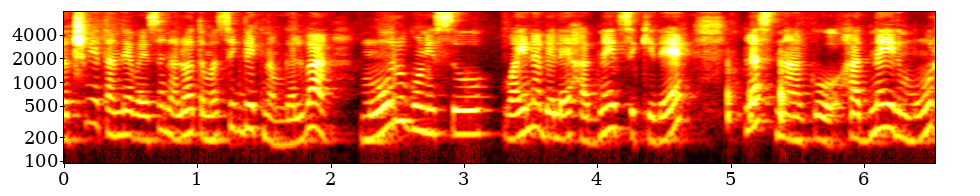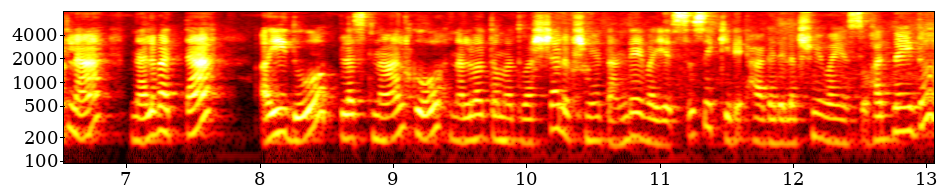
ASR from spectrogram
ಲಕ್ಷ್ಮಿಯ ತಂದೆ ವಯಸ್ಸು ನಲವತ್ತೊಂಬತ್ತು ಸಿಗ್ಬೇಕು ನಮಗಲ್ವಾ? ಮೂರು ಗುಣಿಸು ವೈನ ಬೆಲೆ ಹದಿನೈದು ಸಿಕ್ಕಿದೆ. ಪ್ಲಸ್ ನಾಲ್ಕು, ಹದಿನೈದು ಮೂರ್ಲ ನಲವತ್ತ ಐದು, ಪ್ಲಸ್ ನಾಲ್ಕು, ನಲವತ್ತೊಂಬತ್ತು ವರ್ಷ ಲಕ್ಷ್ಮಿಯ ತಂದೆ ವಯಸ್ಸು ಸಿಕ್ಕಿದೆ. ಹಾಗಾದರೆ ಲಕ್ಷ್ಮಿ ವಯಸ್ಸು ಹದಿನೈದು,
